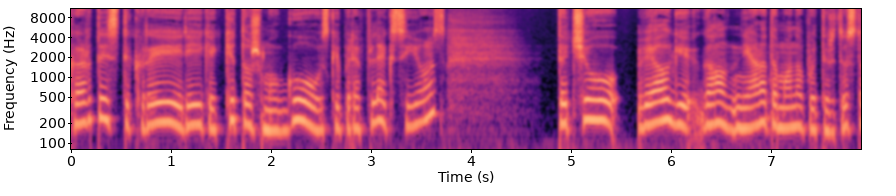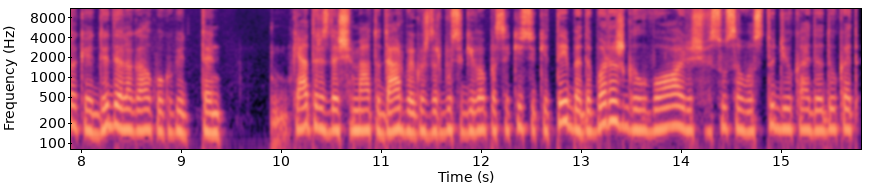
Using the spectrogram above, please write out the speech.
kartais tikrai reikia kito žmogaus kaip refleksijos, tačiau vėlgi gal nėra ta mano patirtis tokia didelė, gal kokiu ten 40 metų darbo, jeigu aš dar būsiu gyva, pasakysiu kitaip, bet dabar aš galvoju ir iš visų savo studijų, ką dedu, kad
